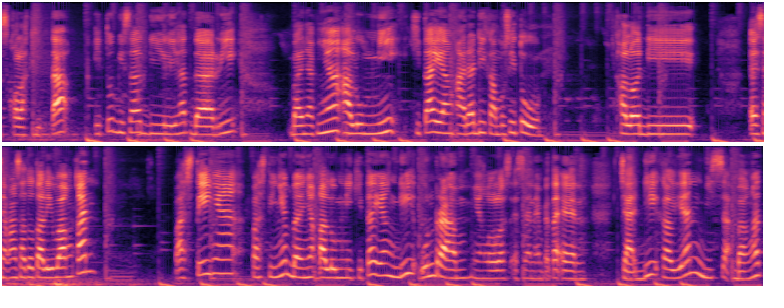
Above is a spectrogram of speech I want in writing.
sekolah kita itu bisa dilihat dari banyaknya alumni kita yang ada di kampus itu. Kalau di SMA 1 Taliwang kan pastinya pastinya banyak alumni kita yang di Unram yang lolos SNMPTN. Jadi kalian bisa banget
